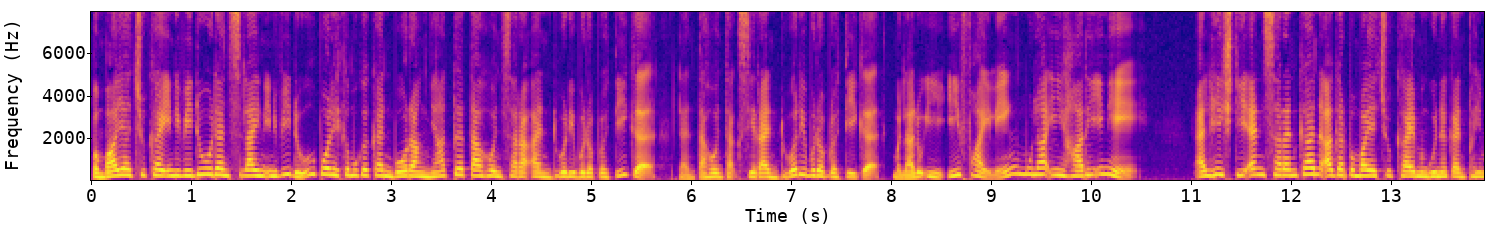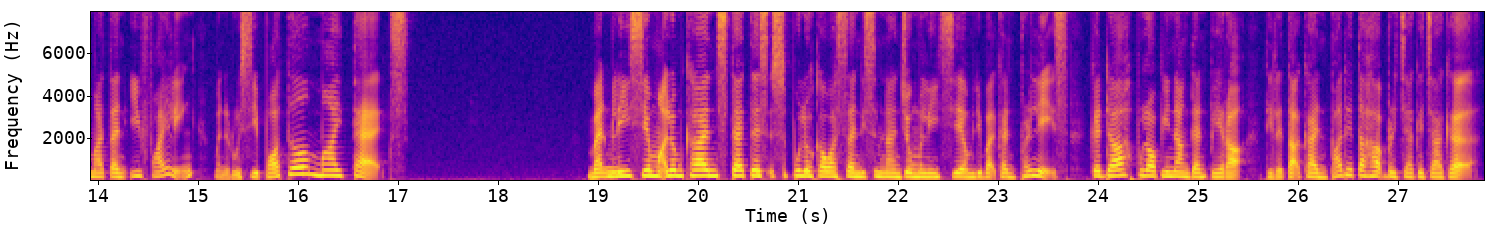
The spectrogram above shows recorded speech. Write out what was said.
Pembayar cukai individu dan selain individu boleh kemukakan borang nyata tahun saraan 2023 dan tahun taksiran 2023 melalui e-filing mulai hari ini. LHDN sarankan agar pembayar cukai menggunakan perkhidmatan e-filing menerusi portal MyTax. Mat Malaysia maklumkan status 10 kawasan di semenanjung Malaysia melibatkan Perlis, Kedah, Pulau Pinang dan Perak diletakkan pada tahap berjaga-jaga.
